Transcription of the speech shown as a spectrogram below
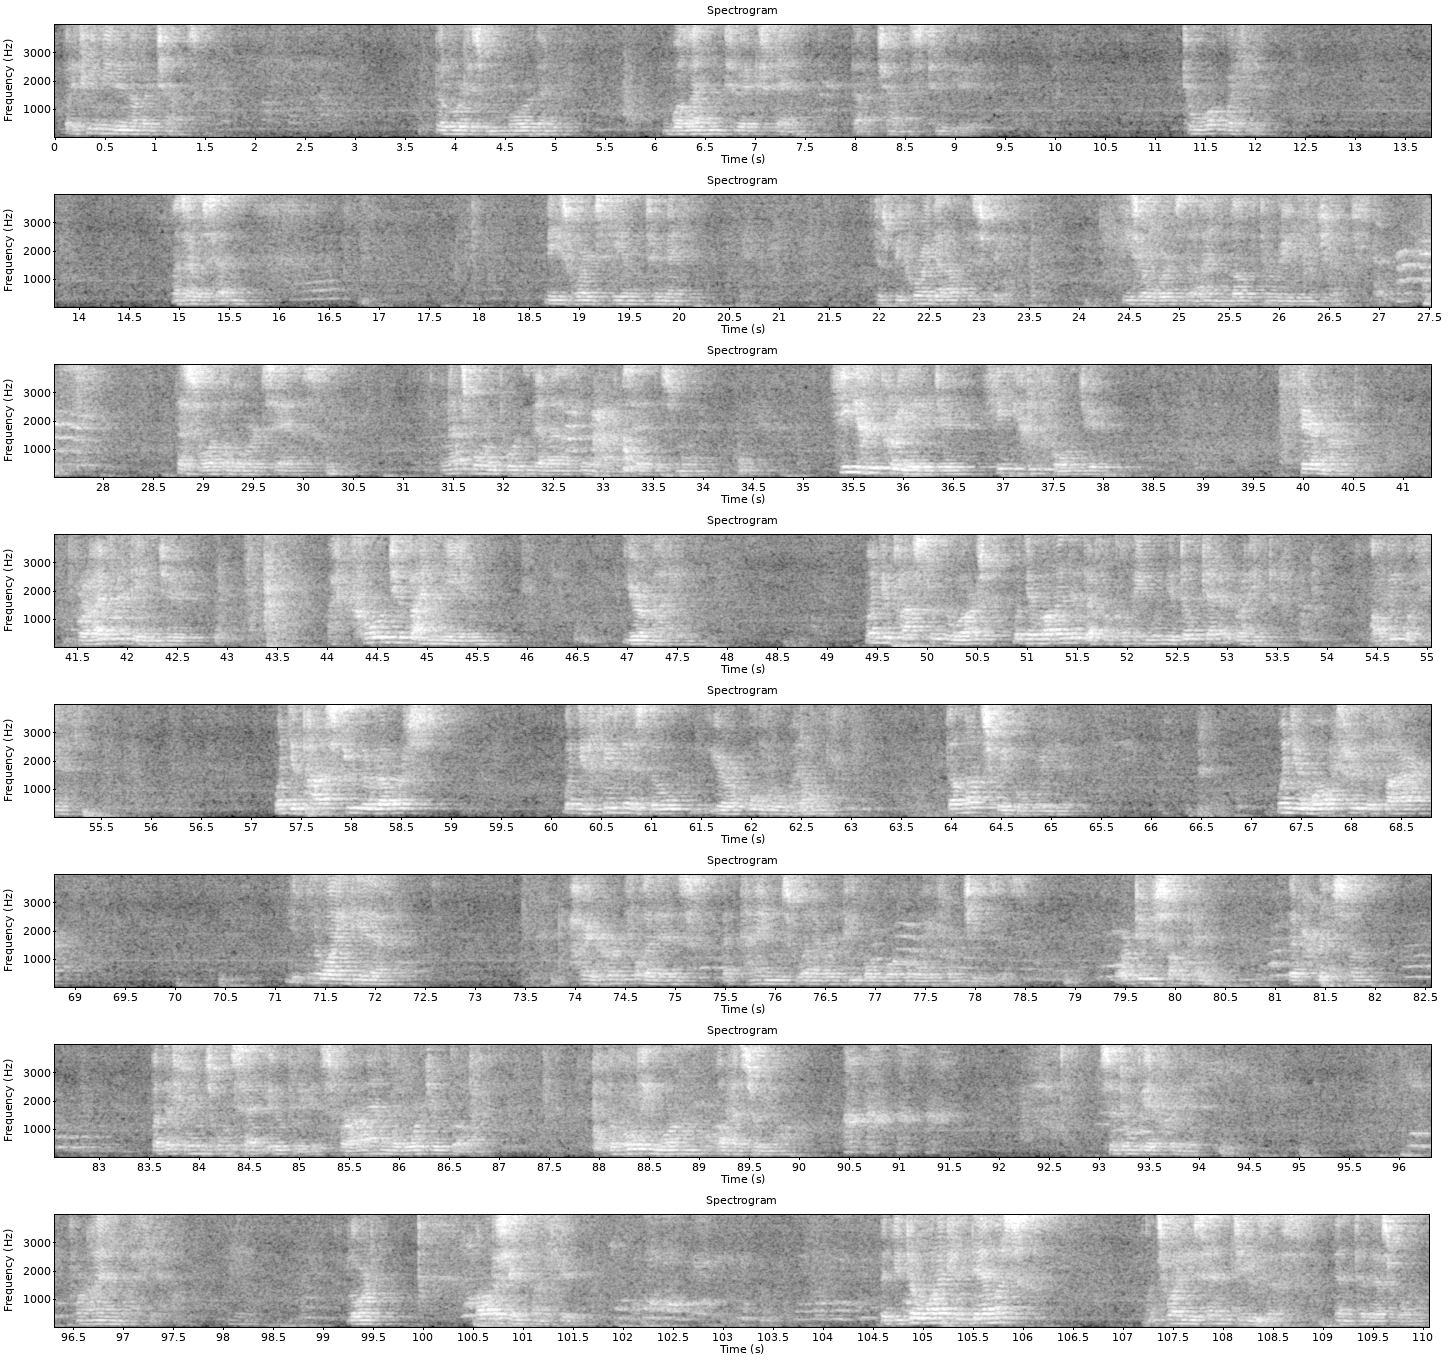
But if you need another chance, the Lord is more than willing to extend that chance to you, to walk with you. As I was sitting, these words came to me just before I got up to speak. These are words that I love to read in church. This is what the Lord says. And that's more important than anything that I've said this morning. He who created you, he who formed you. Fear not, for I've redeemed you. I've called you by name. You're mine. When you pass through the waters, when you run into difficulty, when you don't get it right, I'll be with you. When you pass through the rivers, when you feel as though you're overwhelmed, they'll not sweep over you. When you walk through the fire, you've no idea how hurtful it is at times whenever people walk away from Jesus or do something that hurts them. But the flames won't set you ablaze, for I am the Lord your God, the Holy One of Israel. So don't be afraid, for I am with you. Lord, I want to say thank you. That you don't want to condemn us. That's why you sent Jesus into this world.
